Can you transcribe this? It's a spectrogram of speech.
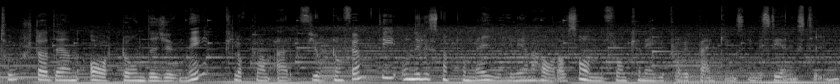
torsdag den 18 juni. Klockan är 14.50 och ni lyssnar på mig, Helena Haraldsson från Carnegie Private Bankings investeringsteam.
